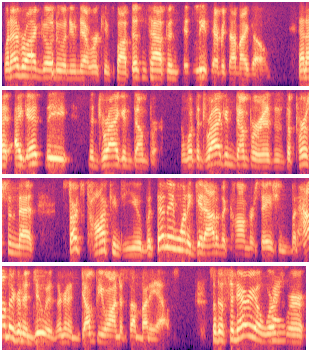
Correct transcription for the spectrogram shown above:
whenever I go to a new networking spot, this has happened at least every time I go, and I, I get the the dragon dumper. And what the dragon dumper is is the person that starts talking to you, but then they want to get out of the conversation. But how they're going to do it is they're going to dump you onto somebody else. So the scenario works right. where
